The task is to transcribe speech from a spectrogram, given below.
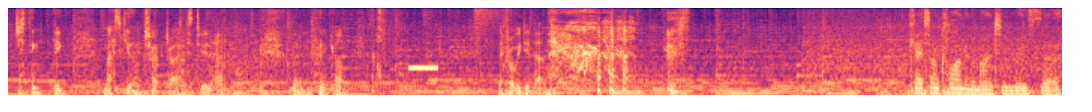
do you think big masculine truck drivers do that when they can't? Oh, They probably did that there. Okay, so I'm climbing the mountain with uh,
